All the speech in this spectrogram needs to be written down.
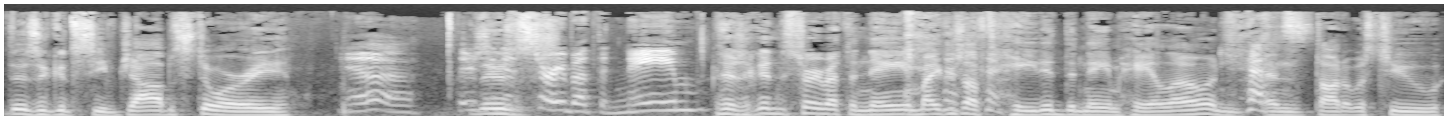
There's a good Steve Jobs story. Yeah. There's, a good story about the name. There's a good story about the name. Microsoft hated the name Halo and, Yes. and thought it was too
